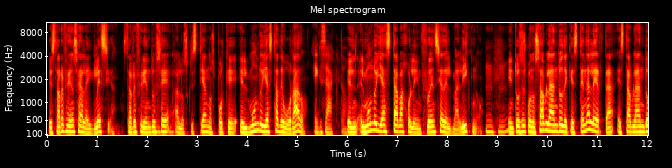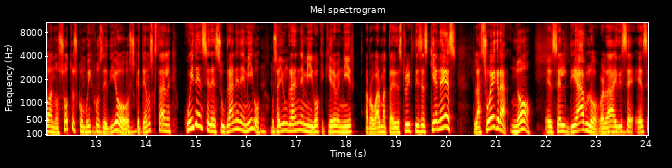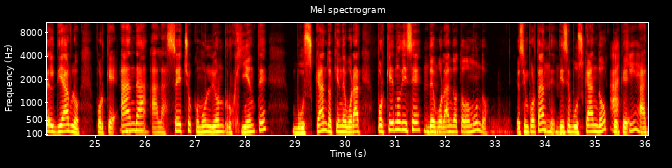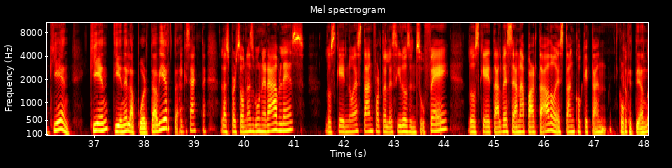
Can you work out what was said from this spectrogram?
Está refiriéndose a la iglesia, está refiriéndose a los cristianos, porque el mundo ya está devorado. Exacto. El, mundo ya está bajo la influencia del maligno. Entonces, cuando está hablando de que estén alerta, está hablando a nosotros como hijos de Dios, que tenemos que estar, cuídense de su gran enemigo. O sea, hay un gran enemigo que quiere venir a robar, matar y destruir. Dices, ¿quién es? La suegra. No, es el diablo, ¿verdad? Y dice, es el diablo, porque anda al acecho como un león rugiente buscando a quien devorar. ¿Por qué no dice devorando a todo mundo? Es importante. Dice buscando porque ¿A quién? quién? tiene la puerta abierta? Exacto. Las personas vulnerables, los que no están fortalecidos en su fe, los que tal vez se han apartado, están coqueteando,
